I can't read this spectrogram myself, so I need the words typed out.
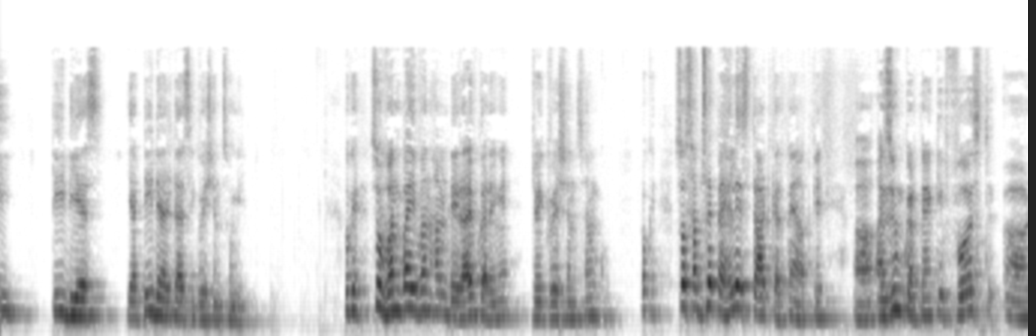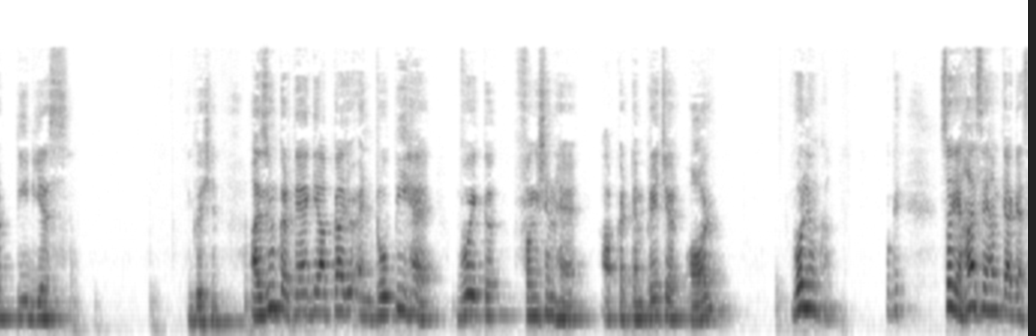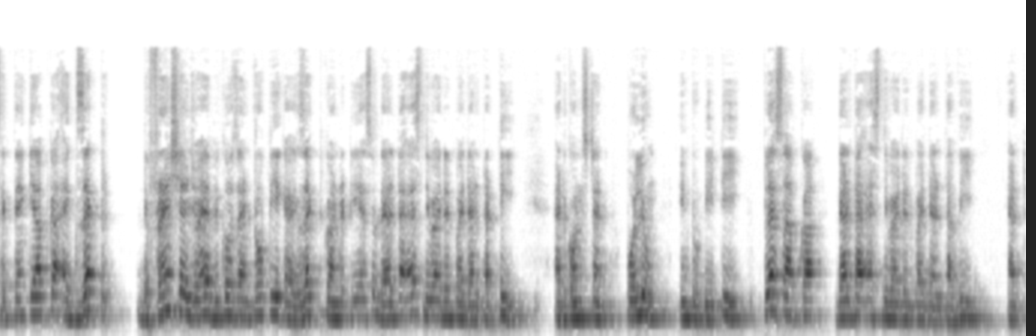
टी डी एस या टी डेल्टा इक्वेशंस होंगी। Okay so one by one हम डिराइव करेंगे जो इक्वेशंस हैं उनको। ओके सो सबसे पहले स्टार्ट करते हैं आपके अज्यूम करते हैं कि first T D S equation. Assume करते हैं कि आपका जो एंट्रोपी है, वो एक फ़ंक्शन है आपका टेम्परेचर और वॉल्यूम का। ओके सो यहाँ से हम क्या कह सकते हैं कि आपका एग्जैक्ट डिफरेंशियल जो है बिकॉज़ एंट्रोपी एक एग्जैक्ट क्वांटिटी है so delta S divided by delta T at constant volume into D T plus आपका delta S divided by delta V at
